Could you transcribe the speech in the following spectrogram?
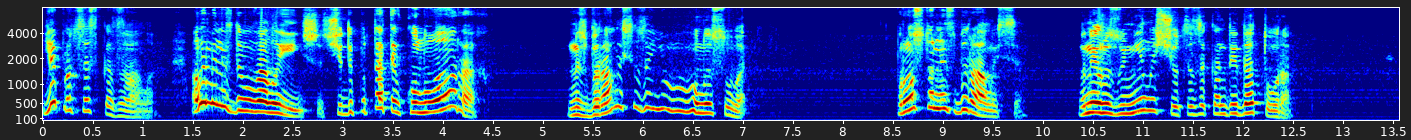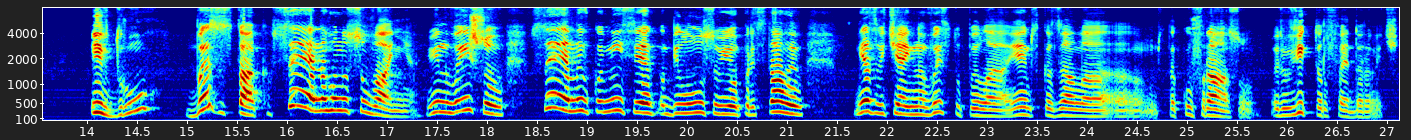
Я про це сказала. Але мене здивувало інше, що депутати в кулуарах не збиралися за нього голосувати. Просто не збиралися. Вони розуміли, що це за кандидатура. І вдруг, без так, все на голосування. Він вийшов, все, ми в комісіях, Білоусов його представив. Я, звичайно, виступила, я їм сказала е, таку фразу: говорю, Віктор Федорович,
